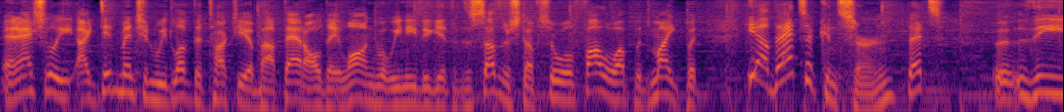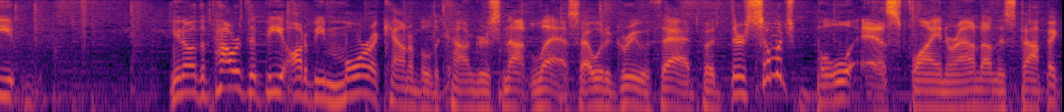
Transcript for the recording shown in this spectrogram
And actually, I did mention we'd love to talk to you about that all day long, but we need to get to this other stuff. So we'll follow up with Mike. But yeah, that's a concern. That's uh, the. You know, the powers that be ought to be more accountable to Congress, not less. I would agree with that. But there's so much bull s flying around on this topic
